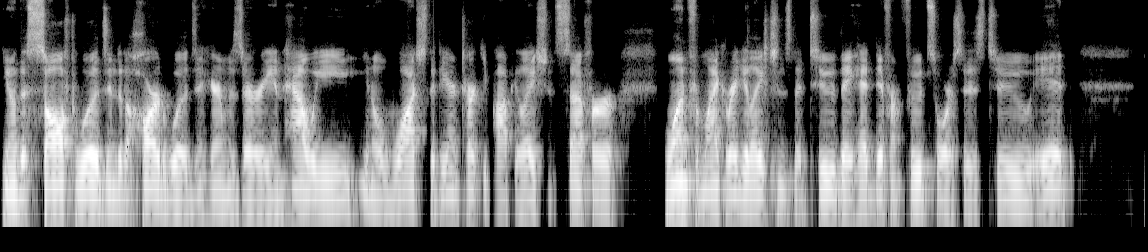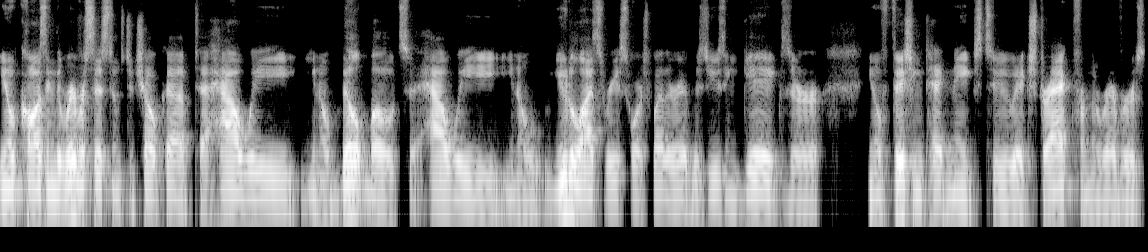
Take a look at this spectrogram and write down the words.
you know, the softwoods into the hardwoods in here in Missouri and how we, you know, watched the deer and turkey population suffer one from lack of regulations, but two, they had different food sources to it, you know, causing the river systems to choke up to how we, you know, built boats, how we, you know, utilized the resource, whether it was using gigs or, you know fishing techniques to extract from the rivers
